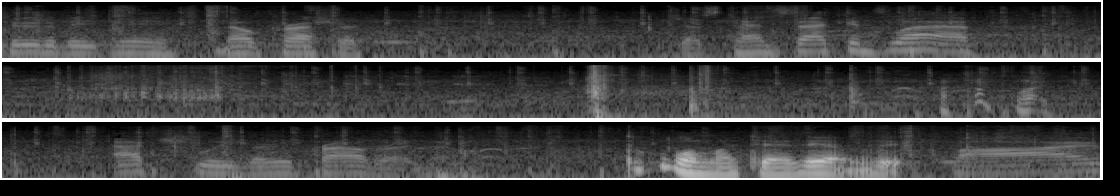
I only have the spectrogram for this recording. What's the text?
Two to beat me, no pressure. Just 10 seconds left. I'm like actually very proud right now. Five,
